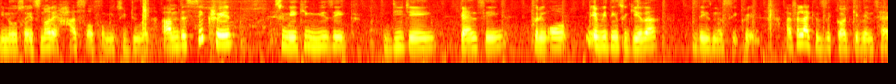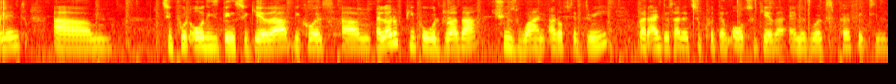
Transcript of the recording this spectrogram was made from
you know, so it's not a hassle for me to do it. Um, the secret to making music, DJ, dancing, putting all everything together, there's no secret. I feel like it's a God-given talent um, to put all these things together because um, a lot of people would rather choose one out of the three, but I decided to put them all together and it works perfectly.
